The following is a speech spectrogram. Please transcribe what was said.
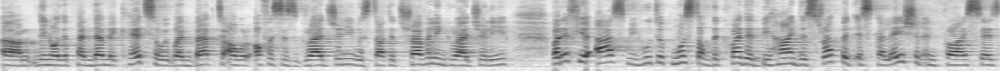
um, you know, the pandemic hit, so we went back to our offices gradually. We started traveling gradually. But if you ask me who took most of the credit behind this rapid escalation in prices,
